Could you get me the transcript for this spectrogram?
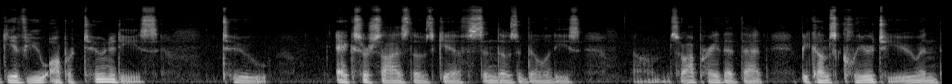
give you opportunities to exercise those gifts and those abilities. Um, so I pray that that becomes clear to you and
